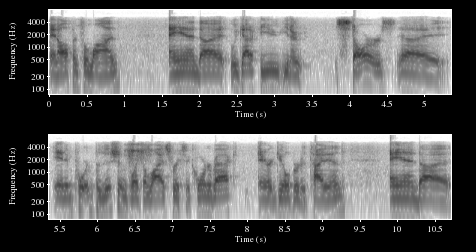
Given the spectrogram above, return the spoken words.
and offensive line, and uh, we got a few you know stars uh, in important positions like Elias Ricks at cornerback, Arik Gilbert at tight end, and uh,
